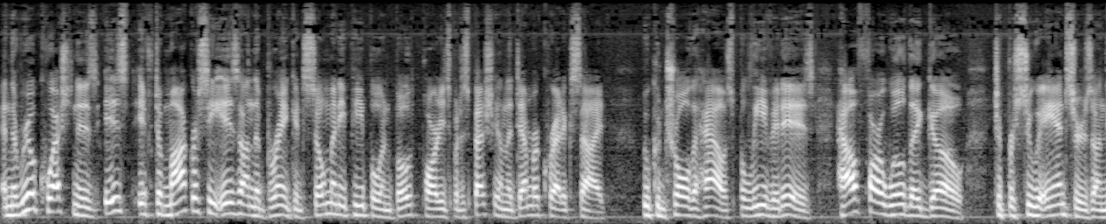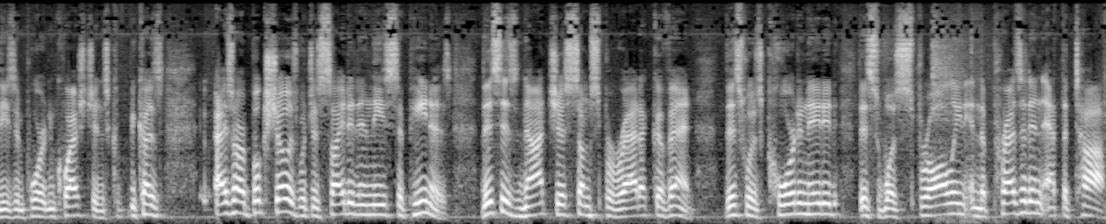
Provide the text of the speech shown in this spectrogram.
And the real question is, is if democracy is on the brink, and so many people in both parties, but especially on the Democratic side, who control the House believe it is, how far will they go to pursue answers on these important questions? Because, as our book shows, which is cited in these subpoenas, this is not just some sporadic event. This was coordinated, this was sprawling, and the president at the top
